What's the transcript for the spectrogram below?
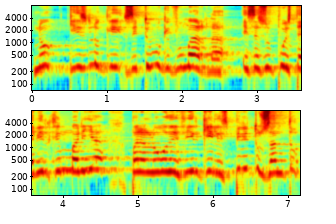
¿no? ¿Qué es lo que se tuvo que fumar la, esa supuesta Virgen María para luego decir que el Espíritu Santo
